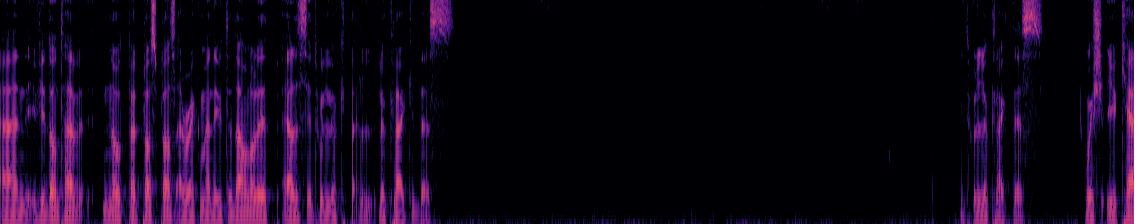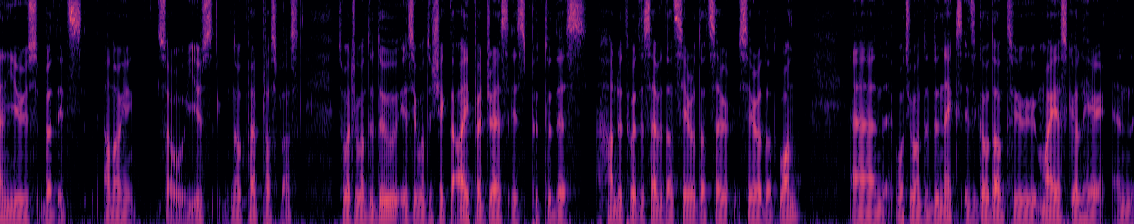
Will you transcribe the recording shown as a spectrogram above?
And if you don't have notepad++ I recommend you to download it else it will look look like this. It will look like this which you can use but it's annoying so use Notepad++. So what you want to do is you want to check the IP address is put to this 127.0.0.1 and what you want to do next is go down to MySQL here and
